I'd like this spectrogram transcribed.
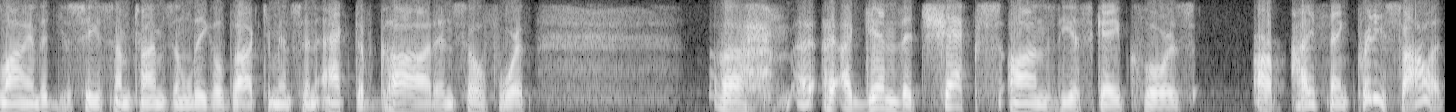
line that you see sometimes in legal documents, an act of God, and so forth. Uh, again, the checks on the escape clause are, I think, pretty solid.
